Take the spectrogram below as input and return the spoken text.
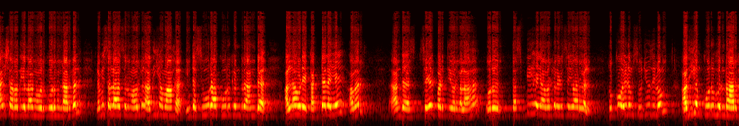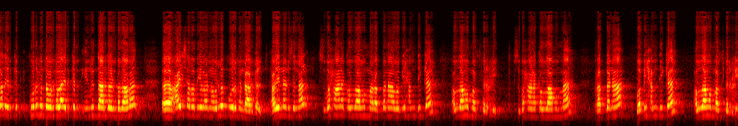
ஆயிஷா ரதியுல்லான் அவர் கூறுகின்றார்கள் நபிசல்லாசலம் அவர்கள் அதிகமாக இந்த சூரா கூறுகின்ற அந்த அல்லாவுடைய கட்டளையை அவர் அந்த செயல்படுத்தியவர்களாக ஒரு தஸ்பீகை அவர்கள் என்ன செய்வார்கள்? ருக்கோயிலும் சுஜூதிலும் அதிகம் கூறுகின்றார்கள் இருக்க கூறுகின்றவர்களா இருக்க இருந்தார்கள் என்பதாக அஹ், அவர்கள் கூறுகின்றார்கள். அது என்னன்னு சொன்னால் சுபஹான கல்லாஹும் ரப்பனா வ பிஹம்திக அல்லாஹும்ம அக்ஃபிர்லி சுபஹானக அல்லாஹும்ம ரப்பனா வபி ஹம்திக்க அல்லாஹும் அக்ஃபிர்லி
